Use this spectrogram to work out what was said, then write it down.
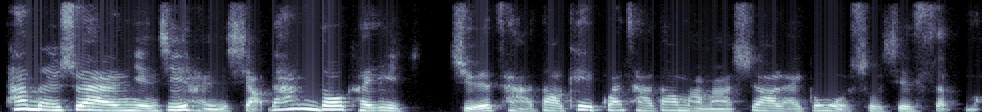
他们虽然年纪很小，但他们都可以觉察到，可以观察到妈妈是要来跟我说些什么。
